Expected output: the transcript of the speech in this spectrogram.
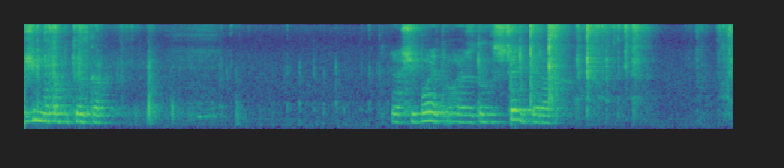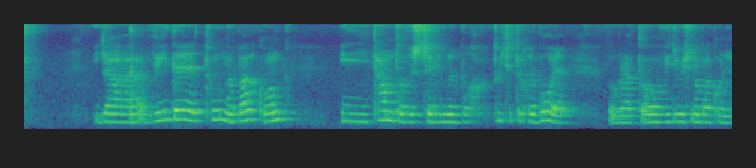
zimna ta butelka. Ja się boję trochę, że to wystrzeli teraz. Ja wyjdę tu na balkon i tam to wyszczelimy, bo tu się trochę boję. Dobra, to widzimy się na balkonie.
